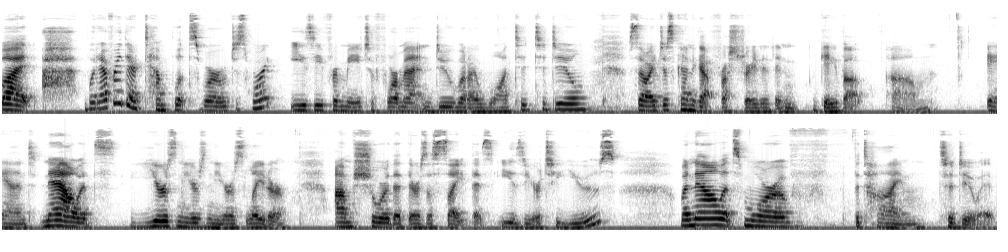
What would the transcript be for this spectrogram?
But whatever their templates were just weren't easy for me to format and do what I wanted to do. So I just kind of got frustrated and gave up. Um, and now it's years and years and years later. I'm sure that there's a site that's easier to use, but now it's more of the time to do it.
